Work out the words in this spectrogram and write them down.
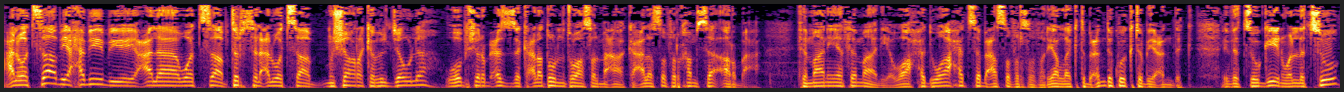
على واتساب يا حبيبي على واتساب ترسل على الواتساب مشاركة بالجولة وابشر بعزك على طول نتواصل معاك على صفر خمسة أربعة ثمانية ثمانية واحد واحد سبعة صفر صفر. يلا اكتب عندك واكتبي عندك. إذا تسوقين ولا تسوق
